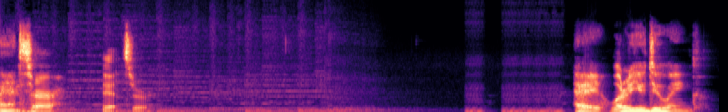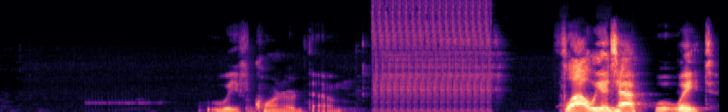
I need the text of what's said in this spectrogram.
Answer. Answer. Hey, what are you doing? We've cornered them. Flowey attack! W wait.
